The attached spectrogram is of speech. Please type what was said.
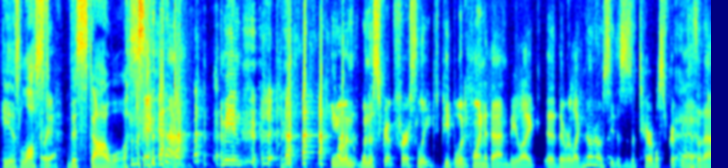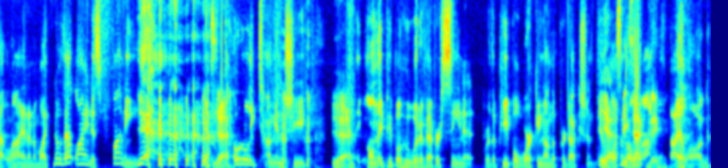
He has oh, lost Oh, yeah. the Star Wars. yeah. I mean, you know, when when the script first leaked, people would point at that and be like, uh, they were like, no, no, see, this is a terrible script because of that line, and I'm like, no, that line is funny. yeah. It's Yeah. totally tongue in cheek. Yeah. And the only people who would have ever seen it were the people working on the production. It Yeah, wasn't exactly. a line of dialogue.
